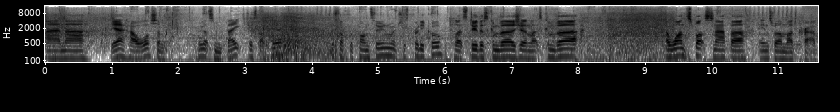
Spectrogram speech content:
And uh, yeah, how awesome. We got some bait just up here, just off the pontoon, which is pretty cool. Let's do this conversion. Let's convert a one spot snapper into a mud crab.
